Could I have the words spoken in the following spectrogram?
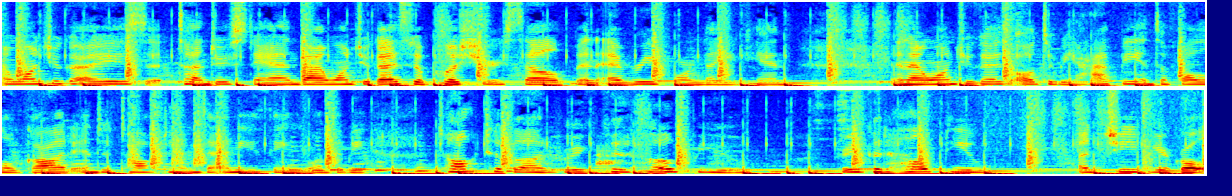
I want you guys to understand that I want you guys to push yourself in every form that you can. And I want you guys all to be happy and to follow God and to talk to Him to anything you want to be. Talk to God for He could help you where He could help you achieve your goal.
